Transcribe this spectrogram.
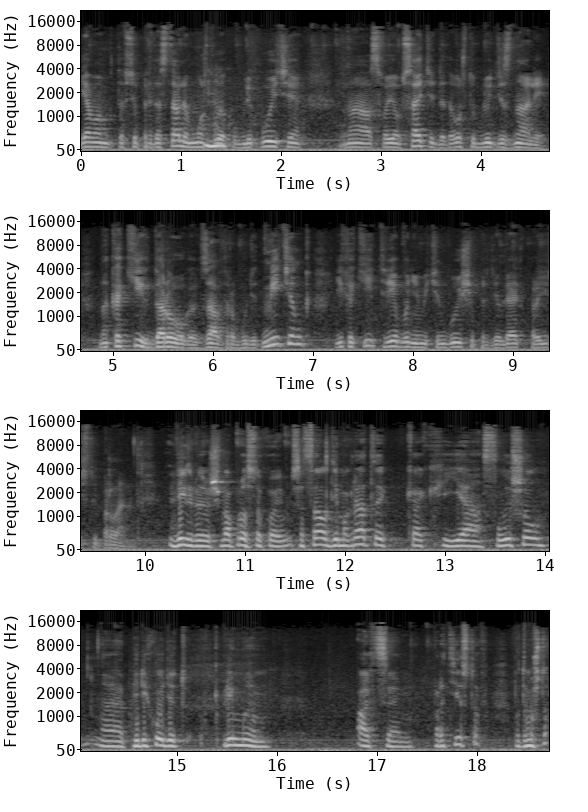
я вам это все предоставлю, может вы опубликуете на своем сайте для того, чтобы люди знали, на каких дорогах завтра будет митинг и какие требования митингующие предъявляют к правительству и парламенту. Виктор Петрович, вопрос такой. Социал-демократы, как я слышал, э, переходят к прямым акциям протестов, потому что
